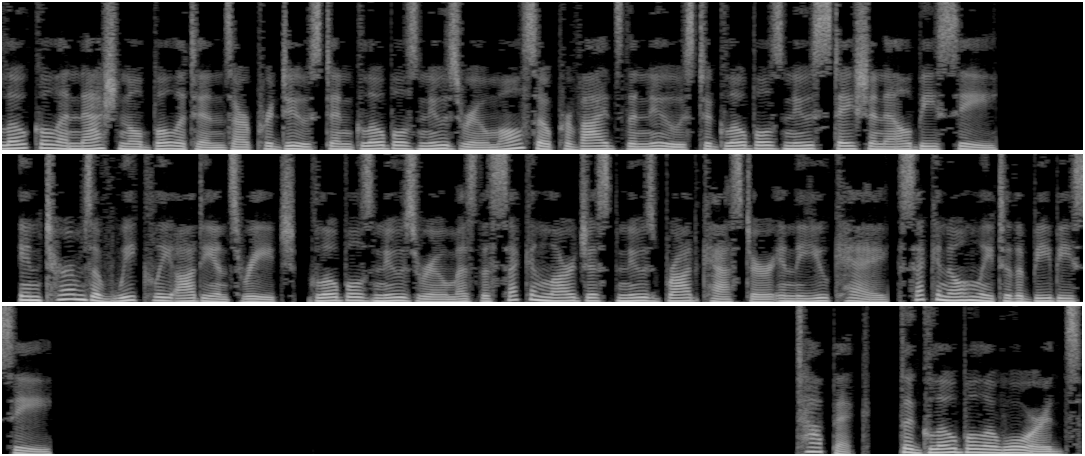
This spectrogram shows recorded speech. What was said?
Local and national bulletins are produced and Global's newsroom also provides the news to Global's news station LBC. In terms of weekly audience reach, Global's newsroom is the second largest news broadcaster in the UK, second only to the BBC. The Global Awards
